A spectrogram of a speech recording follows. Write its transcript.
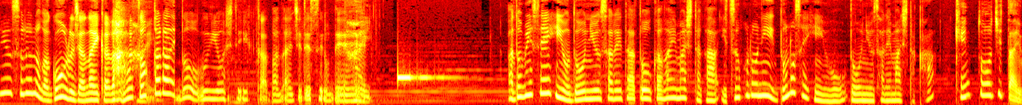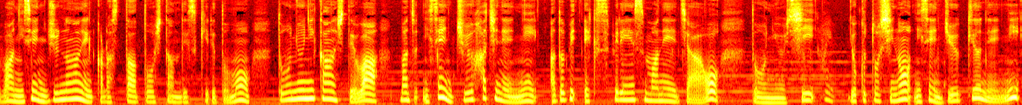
入するのがゴールじゃないから、い。そこからどう運用していくかが大事ですよね。はい。アドビ製品を導入されたと伺いましたがいつ頃にどの製品を導入されましたか？検討自体は2017年からスタートをしたんですけれども、導入に関しては、まず2018年に Adobe Experience Manager を導入し、はい。翌年の2019年に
